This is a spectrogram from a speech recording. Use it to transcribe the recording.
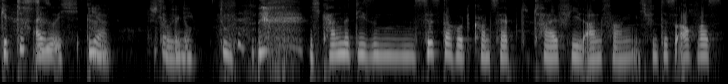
Gibt es denn? Also ich kann, ja, Stefanie. Du. Ich kann mit diesem Sisterhood-Konzept total viel anfangen. Ich finde das auch was,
